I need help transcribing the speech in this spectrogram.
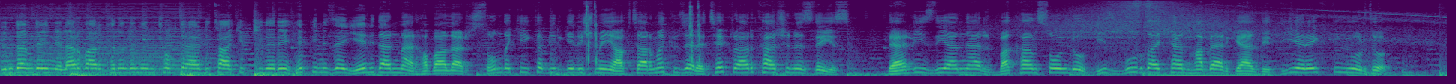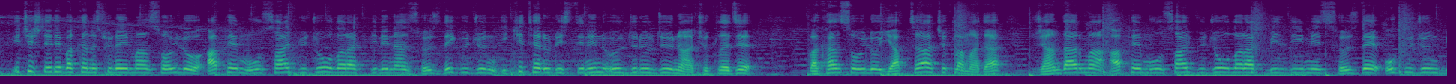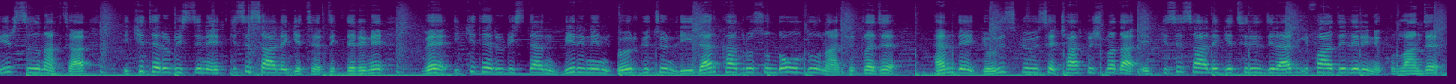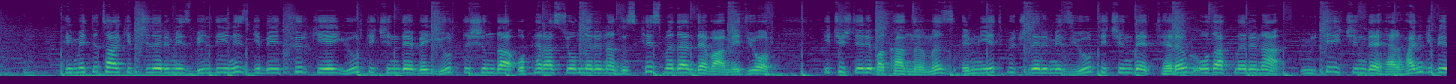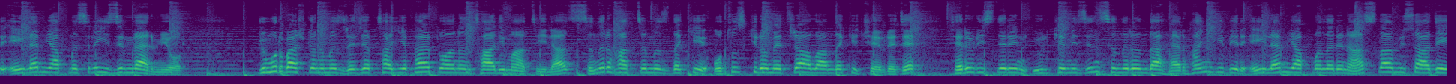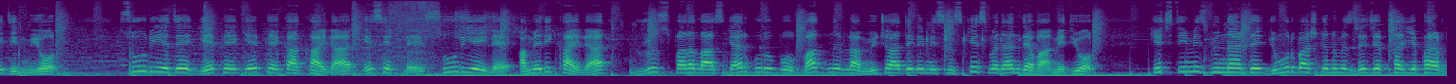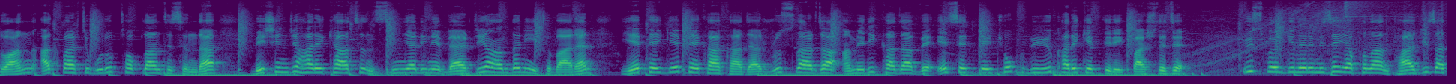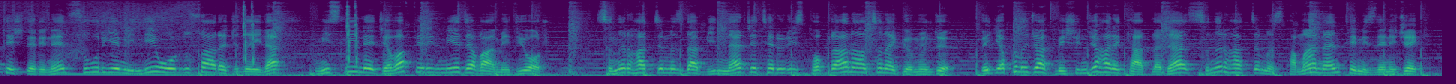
Gündemde neler var kanalının çok değerli takipçileri hepinize yeniden merhabalar. Son dakika bir gelişmeyi aktarmak üzere tekrar karşınızdayız. Değerli izleyenler, Bakan Soylu biz buradayken haber geldi diyerek duyurdu. İçişleri Bakanı Süleyman Soylu, APE Musa gücü olarak bilinen sözde gücün iki teröristinin öldürüldüğünü açıkladı. Bakan Soylu yaptığı açıklamada jandarma APE Musa gücü olarak bildiğimiz sözde o gücün bir sığınakta iki teröristini etkisiz hale getirdiklerini ve iki teröristten birinin örgütün lider kadrosunda olduğunu açıkladı. Hem de göğüs göğüse çarpışmada etkisiz hale getirildiler ifadelerini kullandı. Kıymetli takipçilerimiz bildiğiniz gibi Türkiye yurt içinde ve yurt dışında operasyonlarına hız kesmeden devam ediyor. İçişleri Bakanlığımız, emniyet güçlerimiz yurt içinde terör odaklarına ülke içinde herhangi bir eylem yapmasına izin vermiyor. Cumhurbaşkanımız Recep Tayyip Erdoğan'ın talimatıyla sınır hattımızdaki 30 kilometre alandaki çevrede teröristlerin ülkemizin sınırında herhangi bir eylem yapmalarına asla müsaade edilmiyor. Suriye'de YPG PKK ile Esed'le, Suriye ile Amerika ile Rus paralı asker grubu Wagner'la mücadelemiz hız kesmeden devam ediyor. Geçtiğimiz günlerde Cumhurbaşkanımız Recep Tayyip Erdoğan AK Parti grup toplantısında 5. harekatın sinyalini verdiği andan itibaren YPG PKK'da, Ruslarda, Amerika'da ve Esed'de çok büyük hareketlilik başladı. Üst bölgelerimize yapılan taciz ateşlerine Suriye Milli Ordusu aracılığıyla misliyle cevap verilmeye devam ediyor. Sınır hattımızda binlerce terörist toprağın altına gömüldü ve yapılacak 5. harekatla da sınır hattımız tamamen temizlenecek.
